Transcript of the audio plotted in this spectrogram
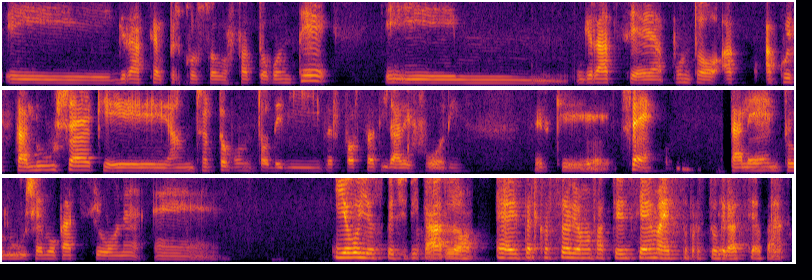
e grazie al percorso che ho fatto con te e mh, grazie appunto a, ha questa luce che a un certo punto devi per forza tirare fuori, perché c'è talento, luce, vocazione. Eh. Io voglio specificarlo, eh, il percorso l'abbiamo fatto insieme, è soprattutto grazie a te.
